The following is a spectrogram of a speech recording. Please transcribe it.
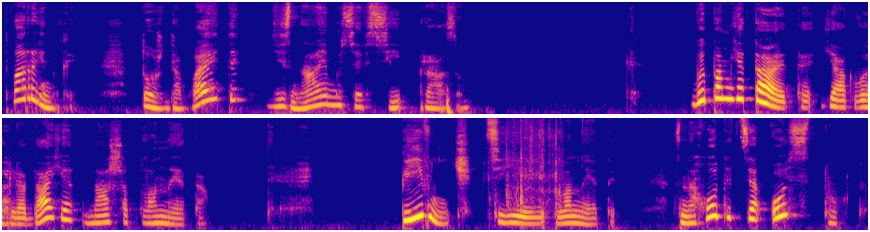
тваринки? Тож давайте дізнаємося всі разом. Ви пам'ятаєте, як виглядає наша планета? Північ цієї планети знаходиться ось тут.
